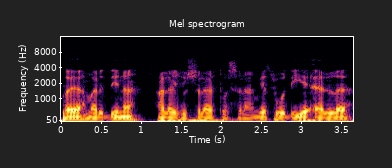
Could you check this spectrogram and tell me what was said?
فيه مردينة عليه الصلاة والسلام. يسو دي ألا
